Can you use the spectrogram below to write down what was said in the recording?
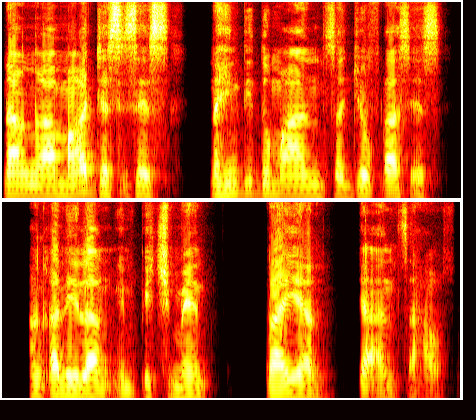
ng ah, mga justices na hindi dumaan sa due process ang kanilang impeachment trial diyan sa House.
